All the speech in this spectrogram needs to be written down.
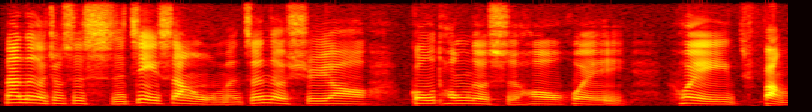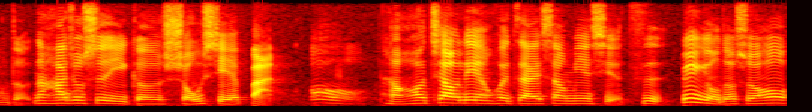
那那个就是实际上我们真的需要沟通的时候会会放的。那它就是一个手写板。哦，然后教练会在上面写字，因为有的时候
